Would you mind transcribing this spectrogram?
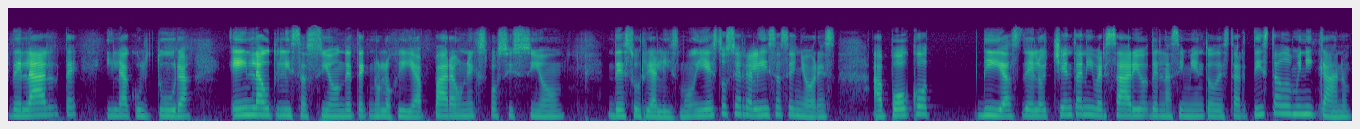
del arte y la cultura en la utilización de tecnología para una exposición de surrealismo. Y esto se realiza, señores, a pocos días del 80 aniversario del nacimiento de este artista dominicano,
